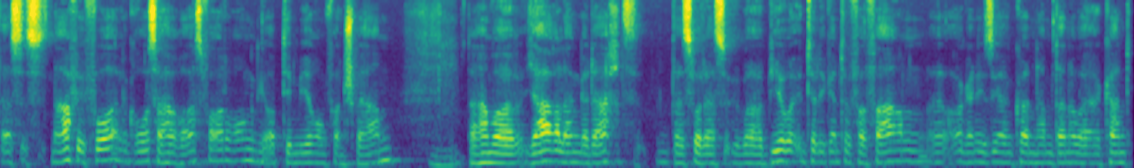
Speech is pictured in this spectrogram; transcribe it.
Das ist nach wie vor eine große Herausforderung, die Optimierung von Schwärmen. Mhm. Da haben wir jahrelang gedacht, dass wir das über biointelligente Verfahren äh, organisieren können, haben dann aber erkannt,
